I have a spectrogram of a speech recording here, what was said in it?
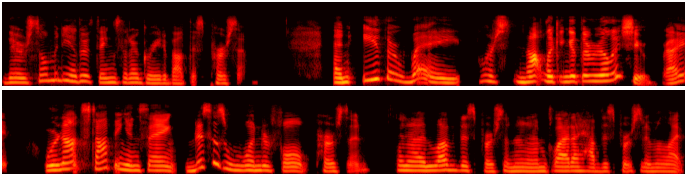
there's so many other things that are great about this person. And either way, we're not looking at the real issue, right? We're not stopping and saying, this is a wonderful person. And I love this person, and I'm glad I have this person in my life.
